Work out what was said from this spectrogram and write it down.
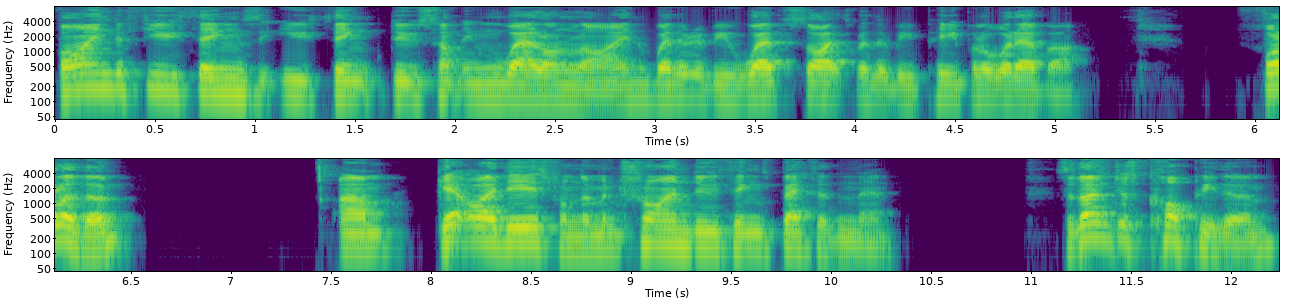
find a few things that you think do something well online, whether it be websites, whether it be people or whatever. Follow them, um, get ideas from them and try and do things better than them. So don't just copy them.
